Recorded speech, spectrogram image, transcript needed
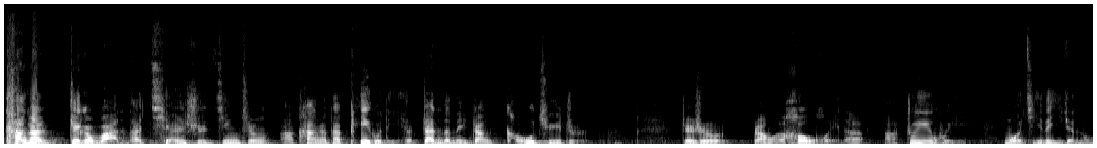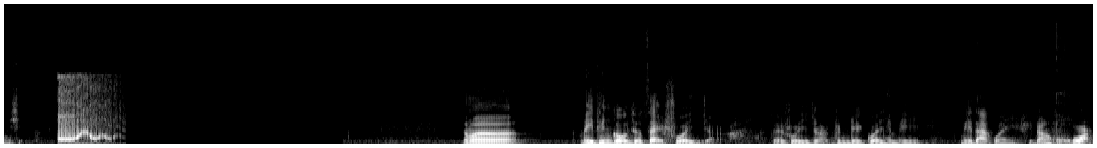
看看这个碗的前世今生啊，看看他屁股底下粘的那张口取纸，这是让我后悔的啊，追悔莫及的一件东西。那么没听够就再说一件啊，再说一件跟这关系没没大关系，是一张画儿。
